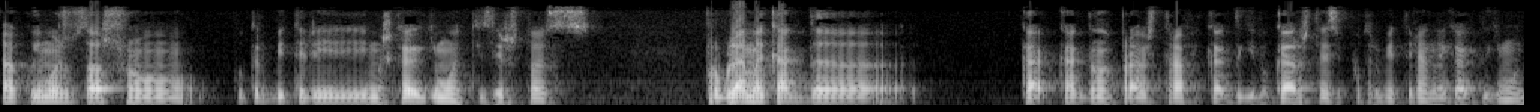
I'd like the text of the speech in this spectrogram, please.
ако имаш достатъчно потребители, имаш как да ги монетизираш. Тоест, проблема е как да, как, как да направиш трафик, как да ги докараш тези потребители, а не как да ги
